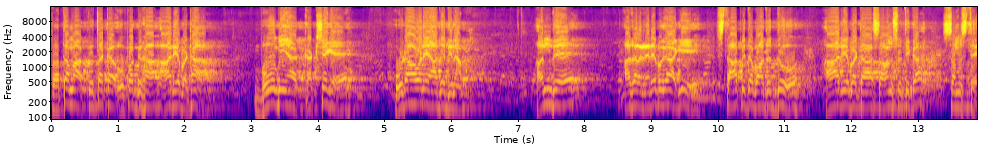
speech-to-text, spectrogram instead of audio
ಪ್ರಥಮ ಕೃತಕ ಉಪಗ್ರಹ ಆರ್ಯಭಟ ಭೂಮಿಯ ಕಕ್ಷೆಗೆ ಉಡಾವಣೆಯಾದ ದಿನ. ಅಂದೇ ಅದರ ನೆನಪಿಗಾಗಿ ಸ್ಥಾಪಿತವಾದದ್ದು ಆರ್ಯಭಟ ಸಾಂಸ್ಕೃತಿಕ ಸಂಸ್ಥೆ.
